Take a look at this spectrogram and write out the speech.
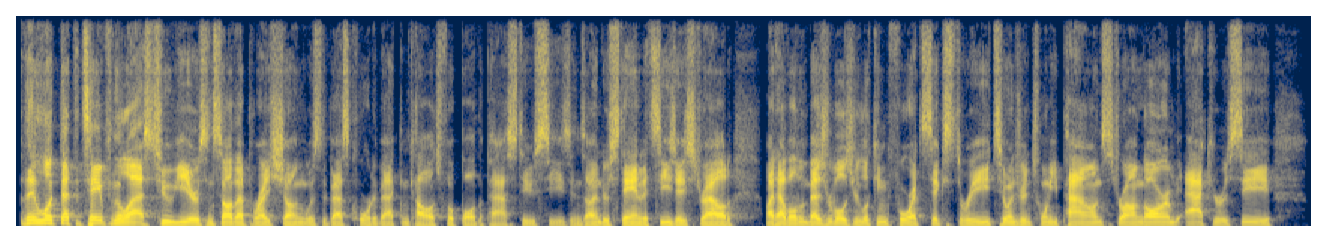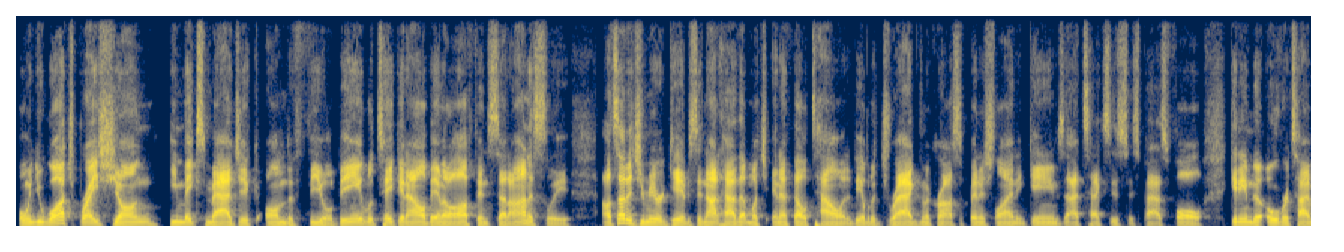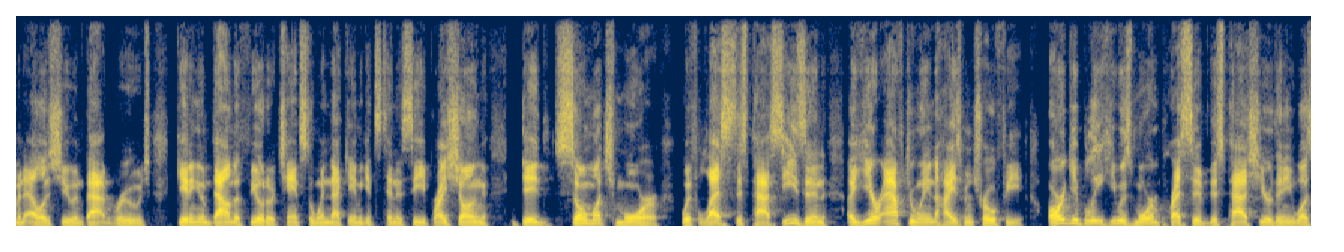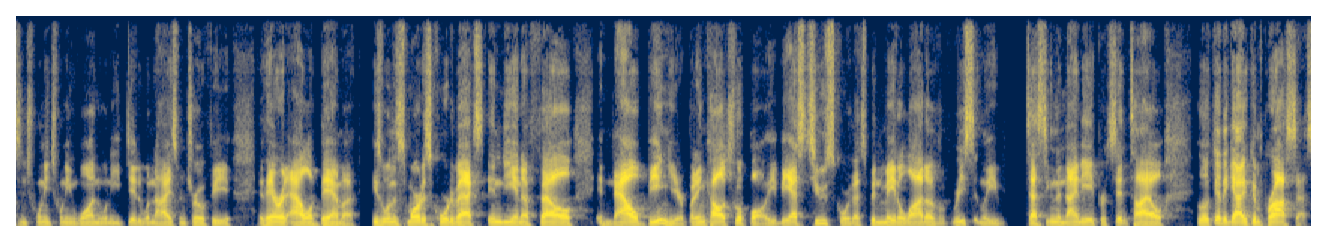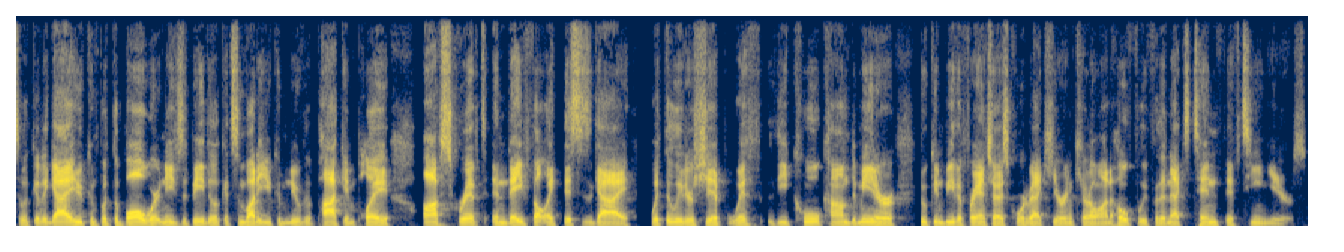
They looked at the tape from the last two years and saw that Bryce Young was the best quarterback in college football the past two seasons. I understand that CJ Stroud might have all the measurables you're looking for at 6'3, 220 pounds, strong armed, accuracy. But when you watch Bryce Young, he makes magic on the field. Being able to take an Alabama offense that honestly outside of Jahmyr Gibbs, did not have that much NFL talent and be able to drag them across the finish line in games at Texas this past fall, getting them to overtime in LSU and Baton Rouge, getting them down the field or a chance to win that game against Tennessee. Bryce Young did so much more with less this past season, a year after winning the Heisman Trophy. Arguably, he was more impressive this past year than he was in 2021 when he did win the Heisman Trophy there at Alabama. He's one of the smartest quarterbacks in the NFL and now being here, but in college football, the S2 score that's been made a lot of recently testing the 98 percentile. Look at a guy who can process. Look at a guy who can put the ball where it needs to be. They look at somebody who can maneuver the pocket and play off script. And they felt like this is a guy with the leadership, with the cool, calm demeanor who can be the franchise quarterback here in Carolina, hopefully for the next 10, 15 years.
